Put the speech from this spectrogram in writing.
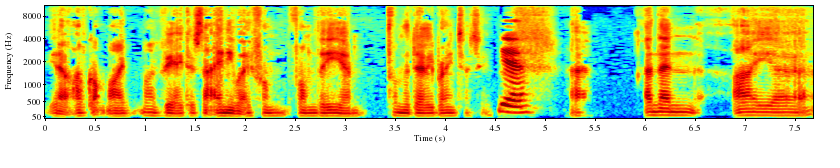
you know, I've got my my VA does that anyway from from the um, from the Daily Brain Tattoo, Yeah. and then I, uh,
